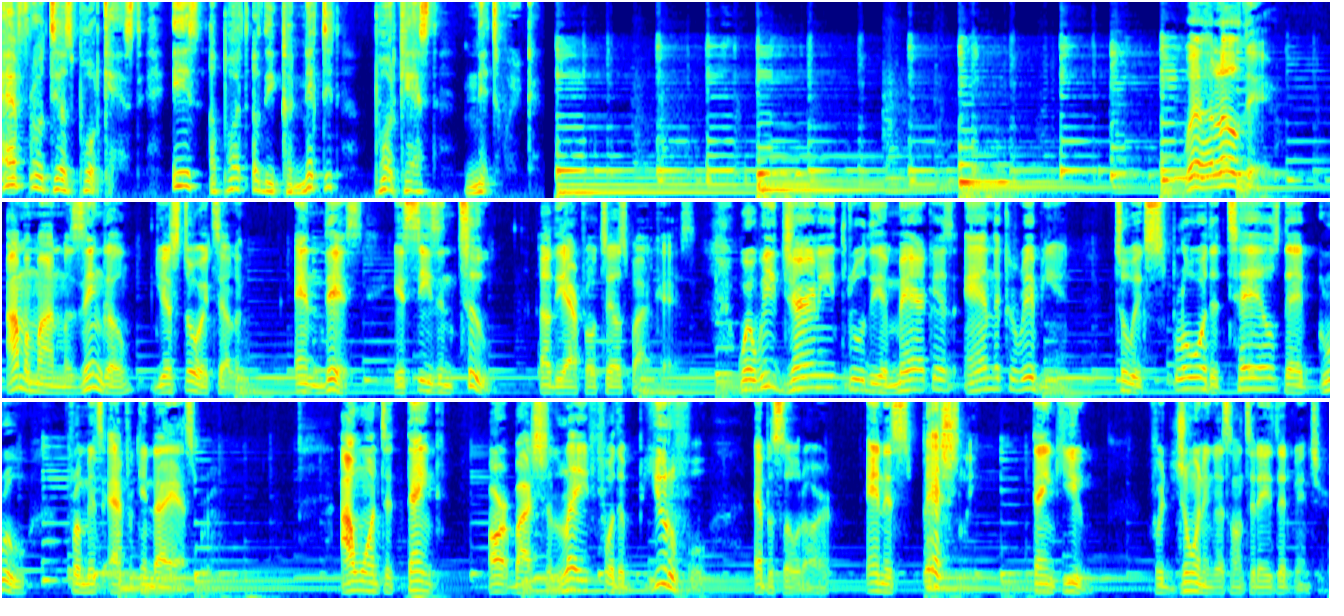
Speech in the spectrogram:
Afro Tales Podcast is a part of the Connected Podcast Network. Well, hello there. I'm Aman Mazingo, your storyteller, and this is season two of the Afro Tales podcast, where we journey through the Americas and the Caribbean to explore the tales that grew from its African diaspora. I want to thank Art by Chalet for the beautiful episode art, and especially thank you for joining us on today's adventure.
